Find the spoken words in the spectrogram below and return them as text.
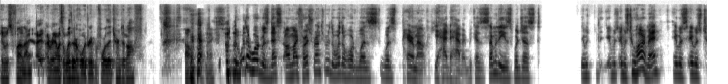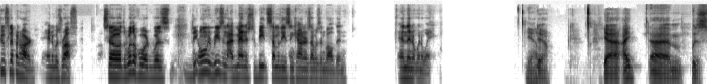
it was fun. I, I, I ran with a Witherhoard right before they turned it off. Oh, nice. the Witherhoard was nec- on my first run through. The Witherhoard was was paramount. You had to have it because some of these were just it was it was it was too hard, man. It was it was too flipping hard and it was rough. So the Witherhoard was the only reason I managed to beat some of these encounters I was involved in, and then it went away. Yeah. Yeah. Yeah, I um was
